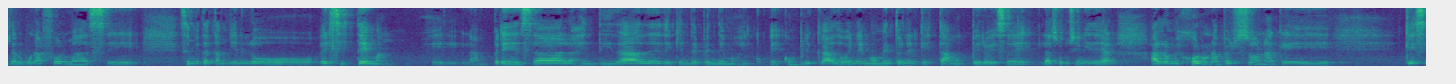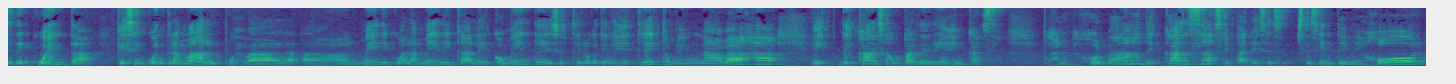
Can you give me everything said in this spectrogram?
de alguna forma se, se meta también lo, el sistema, la empresa, las entidades de quien dependemos. Es, complicado en el momento en el que estamos, pero esa es la solución ideal. A lo mejor una persona que, que se dé cuenta que se encuentra mal, pues va al médico, a la médica, le comenta, dice usted lo que tiene es estrés, tome una baja, descansa un par de días en casa. Pues a lo mejor va, descansa, se parece, se, siente mejor,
